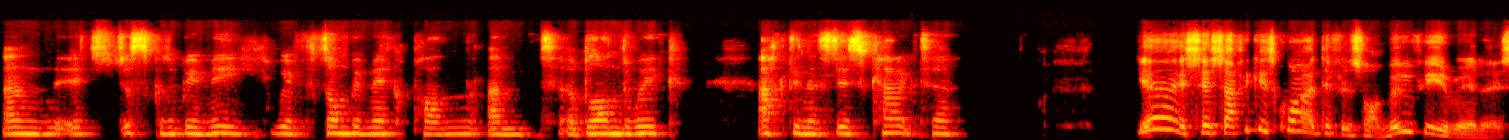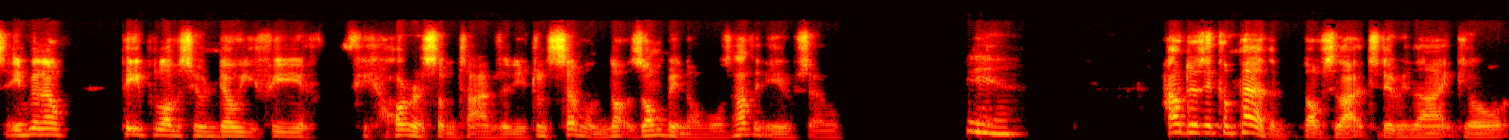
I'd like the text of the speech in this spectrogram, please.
And it's just going to be me with zombie makeup on and a blonde wig, acting as this character. Yeah, it's, it's I think it's quite a different sort of movie, really. It's, even though people obviously know you for your horror sometimes, and you've done several not zombie novels, haven't you? So yeah, how does it compare them? Obviously, like to doing like your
